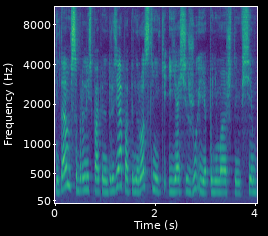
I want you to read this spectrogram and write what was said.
И там собрались папины друзья, папины родственники, и я сижу, и я понимаю, что им всем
